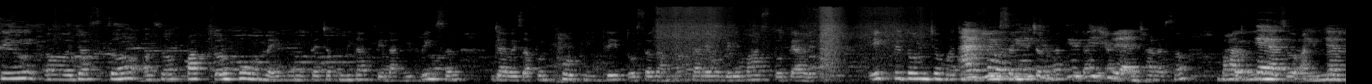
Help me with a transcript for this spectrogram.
ते जास्त असं पातळ होऊ नये म्हणून त्याच्यात मी घातलेलं आहे बेसन. ज्यावेळेस आपण फोडणी देतो सगळा मसाले वगैरे भाजतो त्यावेळेस एक ते दोन चमच बेसन ह्याच्यात घातलेलं आहे. छान असं भाजून घ्यायचं. आणि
